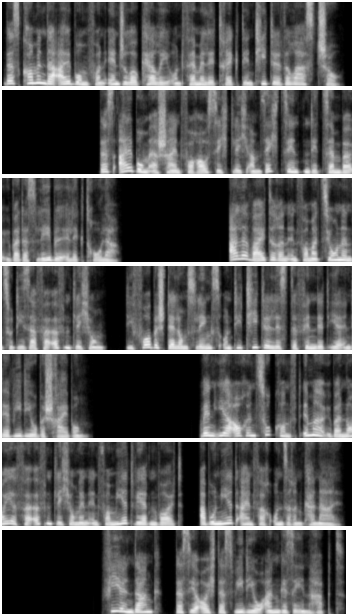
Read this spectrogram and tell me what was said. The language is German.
Das kommende Album von Angelo Kelly und Family trägt den Titel The Last Show. Das Album erscheint voraussichtlich am 16. Dezember über das Label Elektrola. Alle weiteren Informationen zu dieser Veröffentlichung, die Vorbestellungslinks und die Titelliste findet ihr in der Videobeschreibung. Wenn ihr auch in Zukunft immer über neue Veröffentlichungen informiert werden wollt, abonniert einfach unseren Kanal. Vielen Dank, dass ihr euch das Video angesehen habt.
